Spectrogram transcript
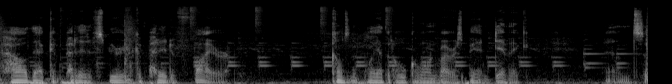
how that competitive spirit and competitive fire comes into play after the whole coronavirus pandemic. And so,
